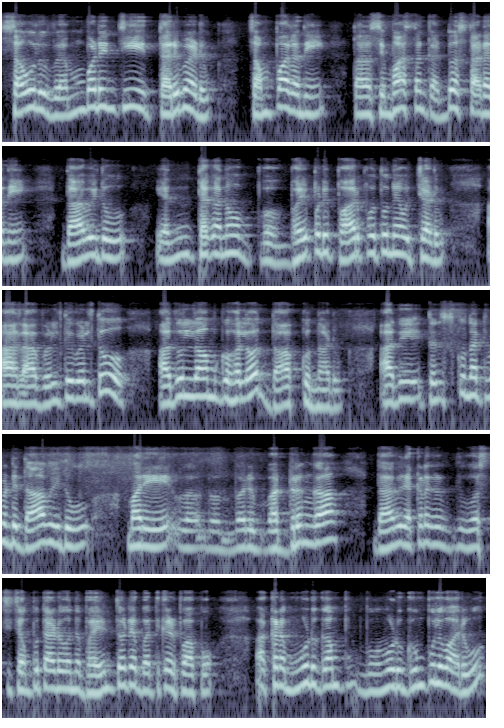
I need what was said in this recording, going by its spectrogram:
సౌలు వెంబడించి తరిమాడు. చంపాలని తన సింహాసనంకి అడ్డొస్తాడని దావీదు ఎంతగానో భ- భయపడి పారిపోతూనే వచ్చాడు. అలా వెళుతూ వెళ్తూ అదుల్లాం గుహలో దాక్కున్నాడు. అది తెలుసుకున్నటువంటి దావీదు మరి మరి భద్రంగా దావీదు ఎక్కడ వచ్చి చంపుతాడు అన్న భయంతోటే బతికాడు పాపం. అక్కడ మూడు గంపు మూడు గుంపులు వారు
